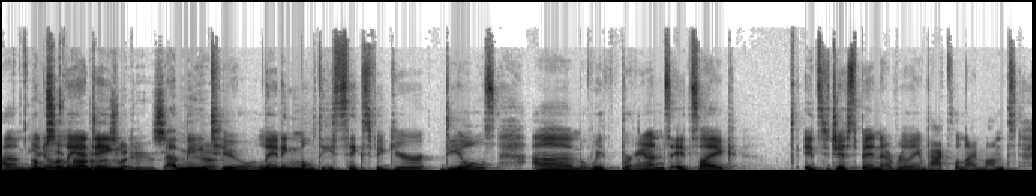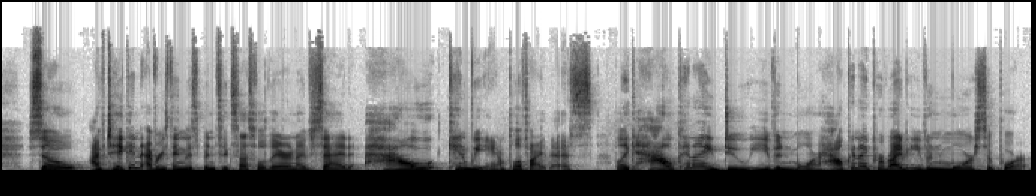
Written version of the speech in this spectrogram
um, you I'm know, so proud of those landing. Ladies. Uh, me Yeah. too. Landing multi six figure deals um, with brands. It's like, it's just been a really impactful nine months. So I've taken everything that's been successful there and I've said, how can we amplify this? Like, how can I do even more? How can I provide even more support?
